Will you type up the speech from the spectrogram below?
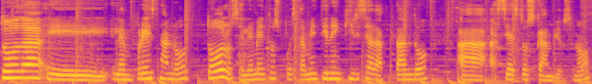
toda eh, la empresa, ¿no? Todos los elementos pues también tienen que irse adaptando hacia estos cambios, ¿no?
